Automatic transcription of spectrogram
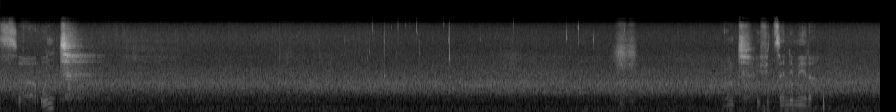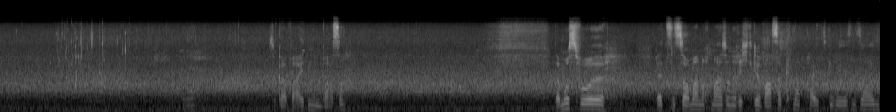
So, und Zentimeter? sogar Weiden im Wasser. Da muss wohl letzten Sommer noch mal so eine richtige Wasserknappheit gewesen sein.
